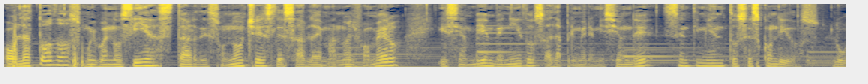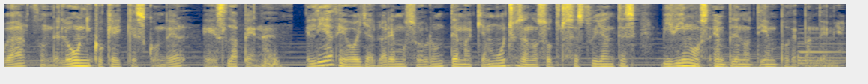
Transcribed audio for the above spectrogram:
Hola a todos, muy buenos días, tardes o noches, les habla Emanuel Romero y sean bienvenidos a la primera emisión de Sentimientos Escondidos, lugar donde lo único que hay que esconder es la pena. El día de hoy hablaremos sobre un tema que a muchos de nosotros estudiantes vivimos en pleno tiempo de pandemia,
